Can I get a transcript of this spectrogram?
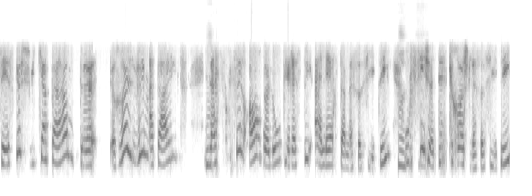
c'est est-ce que je suis capable de relever ma tête, Mm. la sortir hors de l'eau puis rester alerte à ma société, Mm. ou si je décroche de la société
